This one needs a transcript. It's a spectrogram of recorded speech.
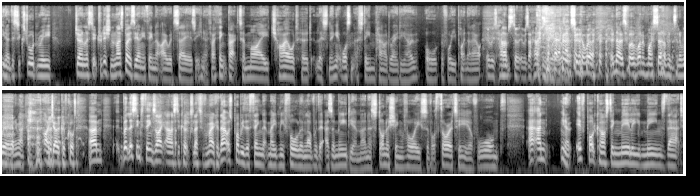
you know this extraordinary journalistic tradition. And I suppose the only thing that I would say is, you know, if I think back to my childhood listening, it wasn't a steam powered radio, or before you point that out, it was hamster. Um, it was a hamster wheel. a wheel. No, it's one of my servants in a wheel running around. I joke, of course. Um, but listening to things like Alistair Cooke's Letter from America, that was probably the thing that made me fall in love with it as a medium. An astonishing voice of authority, of warmth, and, and you know, if podcasting merely means that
